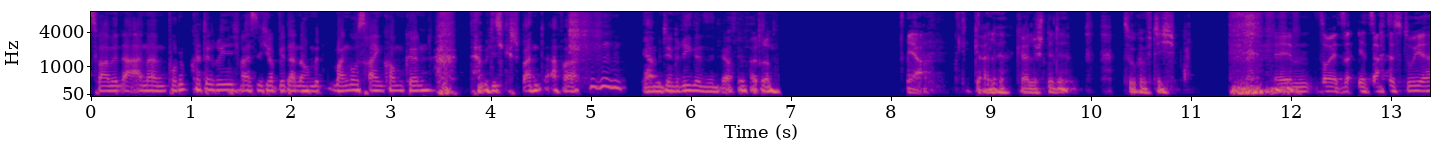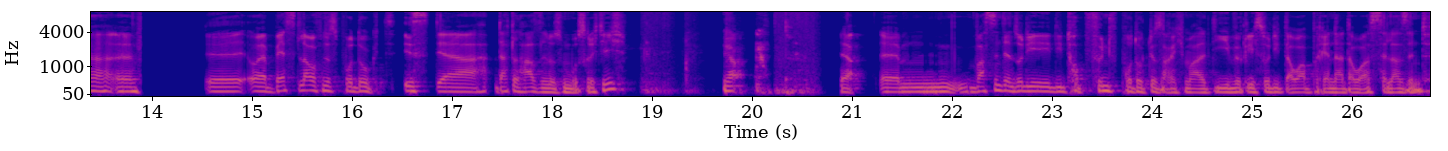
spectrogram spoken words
zwar mit einer anderen Produktkategorie. Ich weiß nicht, ob wir dann noch mit Mangos reinkommen können. da bin ich gespannt. Aber ja, mit den Riegeln sind wir auf jeden Fall drin. Ja, die geile, geile Schnitte zukünftig. ähm, so, jetzt, jetzt sagtest du ja, äh, äh, euer bestlaufendes Produkt ist der Dattel-Haselnussmus, richtig? Ja. Ja, ähm, was sind denn so die, die Top 5 Produkte, sag ich mal, die wirklich so die Dauerbrenner, Dauerseller sind?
